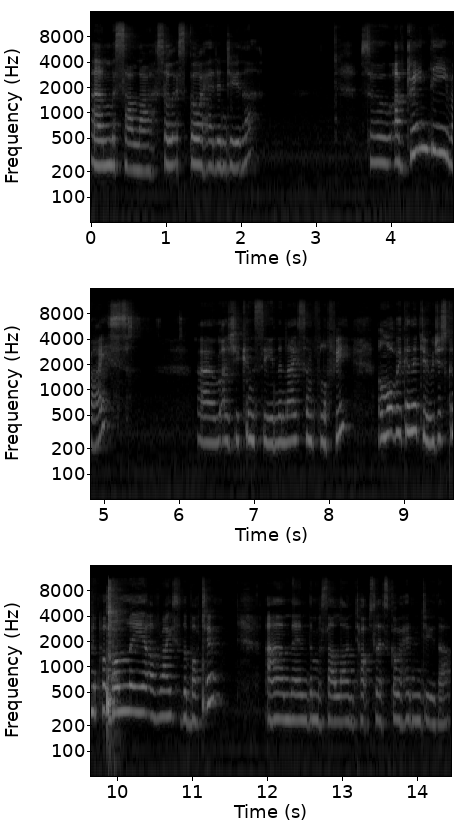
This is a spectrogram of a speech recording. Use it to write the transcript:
um, masala. So let's go ahead and do that. So I've drained the rice, um, as you can see, and they're nice and fluffy. And what we're going to do, we're just going to put one layer of rice at the bottom and then the masala on top. So let's go ahead and do that.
